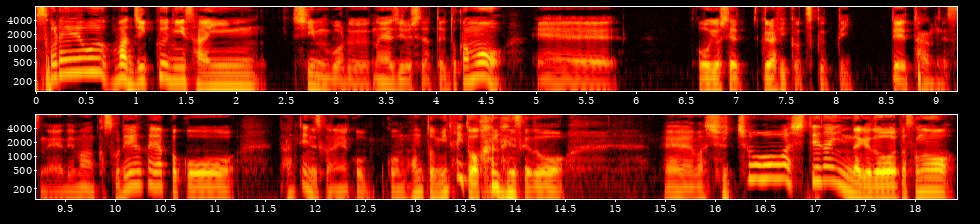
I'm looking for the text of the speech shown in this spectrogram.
それをまあ軸にサインシンボルの矢印だったりとかも、えー、応用してグラフィックを作っていってたんですね。でまあそれがやっぱこう何て言うんですかね。こうこう本当見ないと分かんないんですけどえー、まあ、主張はしてないんだけどやっぱその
